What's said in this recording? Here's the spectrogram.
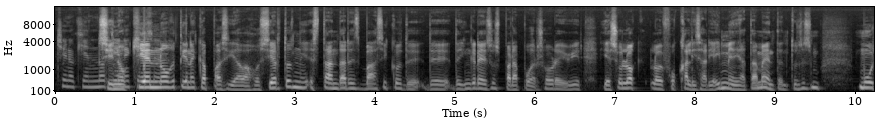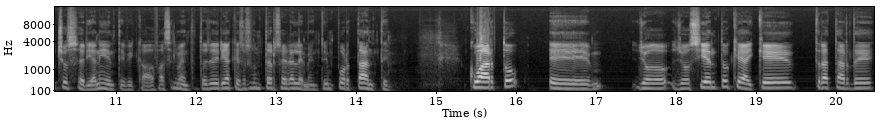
Sino quién no sino tiene que quién hacerlo. no tiene capacidad bajo ciertos estándares básicos de, de- de ingresos para poder sobrevivir. Y eso lo, lo focalizaría inmediatamente. Entonces muchos serían identificados fácilmente. Entonces yo diría que eso es un tercer elemento importante. Cuarto, eh, yo, yo siento que hay que tratar de...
